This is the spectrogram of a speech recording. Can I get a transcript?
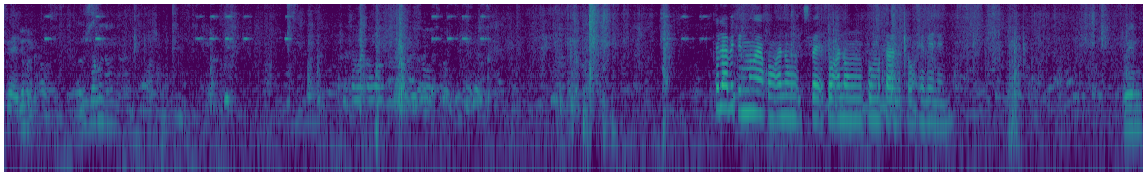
Ito labitin mo nga kung anong kung anong kung magkano tong M&M. 20.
